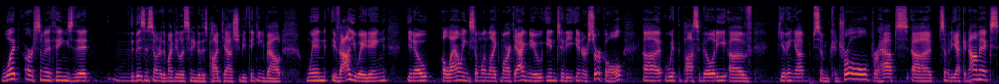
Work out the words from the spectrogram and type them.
what are some of the things that the business owner that might be listening to this podcast should be thinking about when evaluating, you know, allowing someone like Mark Agnew into the inner circle uh, with the possibility of giving up some control, perhaps uh, some of the economics,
